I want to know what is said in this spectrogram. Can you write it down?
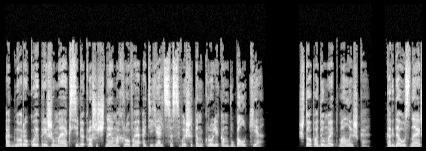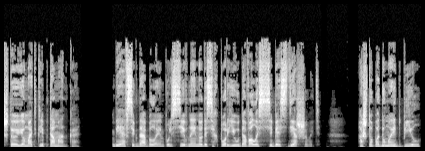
одной рукой прижимая к себе крошечное махровое одеяльце с вышитым кроликом в уголке. Что подумает малышка, когда узнает, что ее мать клептоманка? Биа всегда была импульсивной, но до сих пор ей удавалось себя сдерживать. А что подумает Билл?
